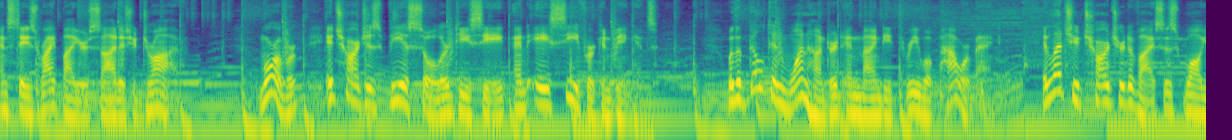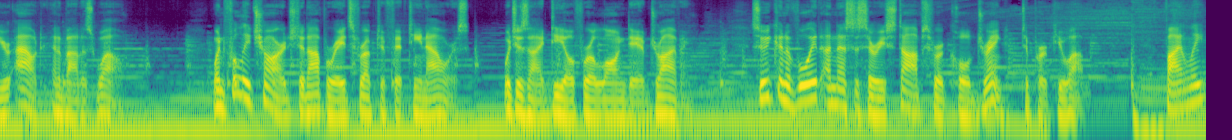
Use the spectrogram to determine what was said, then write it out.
and stays right by your side as you drive. Moreover, it charges via solar DC and AC for convenience. With a built-in 193-watt power bank, it lets you charge your devices while you're out and about as well. When fully charged, it operates for up to 15 hours, which is ideal for a long day of driving, so you can avoid unnecessary stops for a cold drink to perk you up. Finally,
